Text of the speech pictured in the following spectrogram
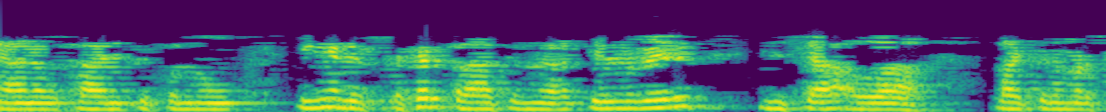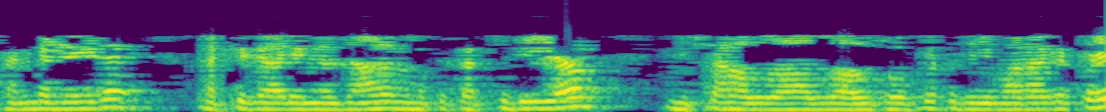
ഞാൻ അവസാനിപ്പിക്കുന്നു. ഇങ്ങനെ സ്പെഷ്യൽ ക്ലാസ് നടത്തിയതിന് പേര് ഇൻഷാ അള്ളാഹ് ബാക്കി നമ്മുടെ സംഘടനയുടെ മറ്റു കാര്യങ്ങൾ നാളെ നമുക്ക് ചർച്ച ചെയ്യാം. ഇൻഷാ അള്ളാഹ് അള്ളാഹു തോറ്റപ്പ് ചെയ്യുമാറാകട്ടെ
